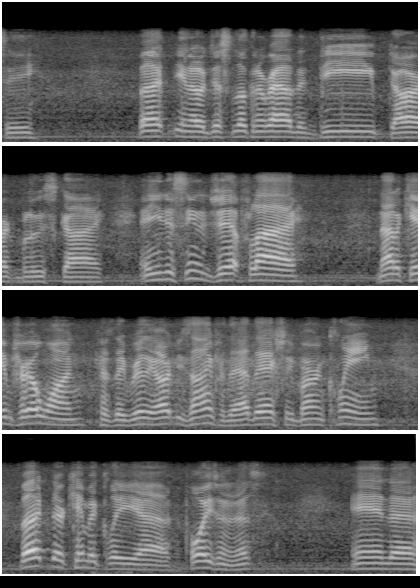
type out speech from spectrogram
see. But, you know, just looking around the deep, dark blue sky. And you just seen a jet fly. Not a chemtrail one, because they really aren't designed for that. They actually burn clean. But they're chemically uh, poisonous. And uh,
